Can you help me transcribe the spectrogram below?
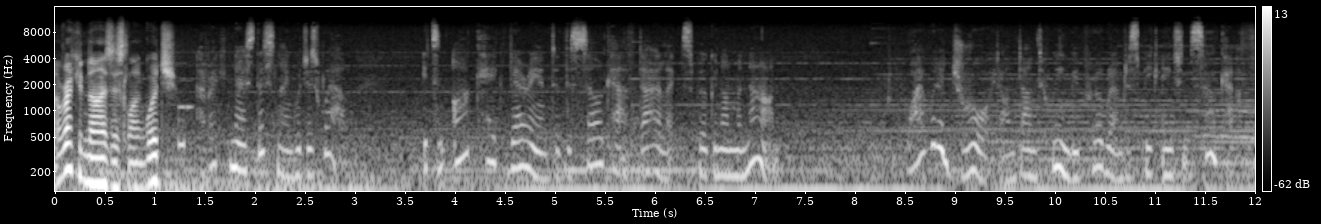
I recognise this language. I recognize this language as well. It's an archaic variant of the Selkath dialect spoken on Manaan. Why would a droid on Dantooine be programmed to speak ancient Selkath?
